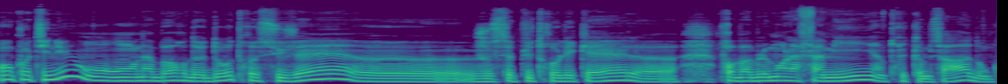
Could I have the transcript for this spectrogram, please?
on continue, on, aborde d'autres sujets, euh, je sais plus trop lesquels, euh, probablement la famille, un truc comme ça. Donc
